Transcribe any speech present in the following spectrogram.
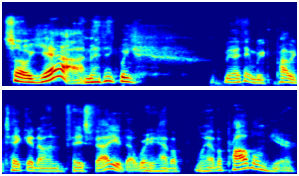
So yeah, I mean, I think we I mean, I think we probably take it on face value that we have a we have a problem here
